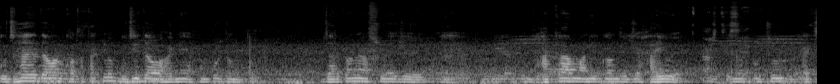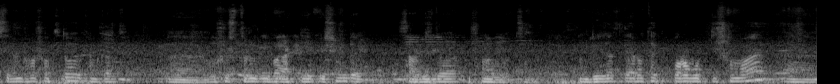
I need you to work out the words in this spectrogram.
বুঝিয়ে দেওয়ার কথা থাকলেও বুঝিয়ে দেওয়া হয়নি এখন পর্যন্ত। যার কারণে আসলে যে ঢাকা মানিকগঞ্জের যে হাইওয়ে প্রচুর অ্যাক্সিডেন্ট হওয়া সত্ত্বেও এখানকার আহ, অসুস্থ রোগী বা আরটিএ পেশেন্টদের সার্ভিস দেওয়া সম্ভব হচ্ছে না। দুই হাজার তেরো থেকে পরবর্তী সময় আহ,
